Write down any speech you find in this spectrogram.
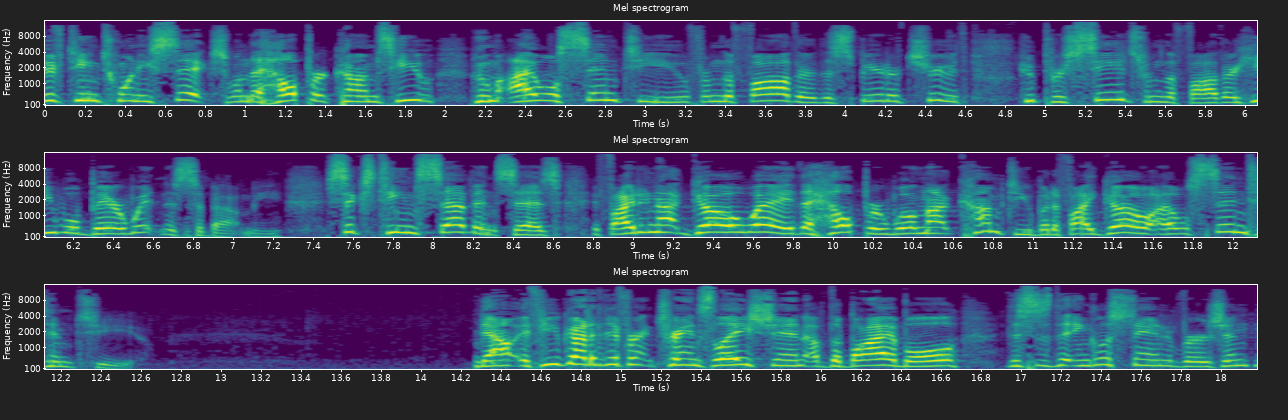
1526, when the Helper comes, he whom I will send to you from the Father, the Spirit of truth, who proceeds from the Father, he will bear witness about me. 167 says, If I do not go away, the Helper will not come to you, but if I go, I will send him to you. Now, if you've got a different translation of the Bible, this is the English Standard Version.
